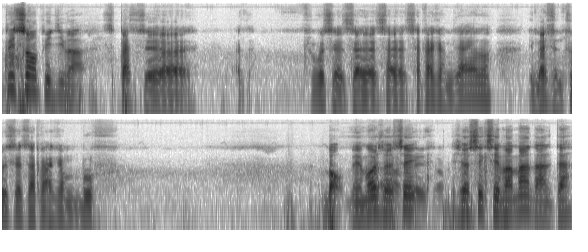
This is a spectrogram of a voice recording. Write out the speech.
Plus son, plus d'image. C'est parce que. euh, tu vois ce que ça, ça, ça fait comme bière, là? Imagine-toi ce que ça prend comme bouffe. Bon, mais moi, je Ah, je sais que c'est maman dans le temps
